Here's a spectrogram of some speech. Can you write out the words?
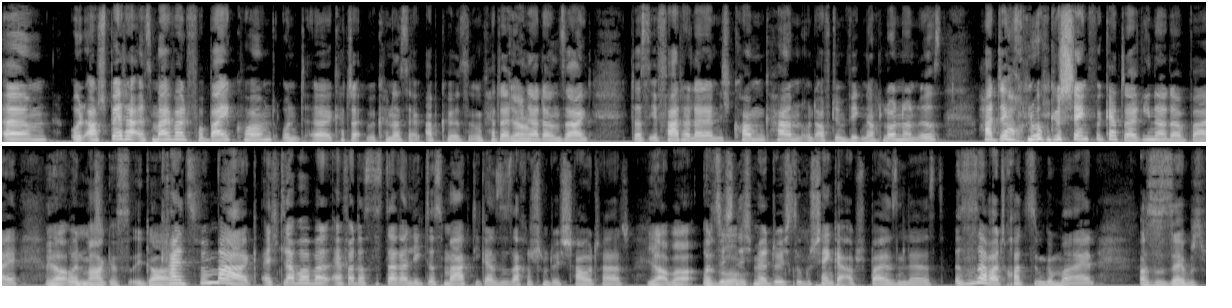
Ähm, und auch später, als Maywald vorbeikommt und äh, Katha wir können das ja abkürzen, und Katharina Ja. dann sagt, dass ihr Vater leider nicht kommen kann und auf dem Weg nach London ist, hat er auch nur ein Geschenk für Katharina dabei. Ja, und, Und Marc ist egal. Keins für Marc. Ich glaube aber einfach, dass es daran liegt, dass Marc die ganze Sache schon durchschaut hat ja, aber und also, sich nicht mehr durch so Geschenke abspeisen lässt. Es ist aber trotzdem gemein. Also selbst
